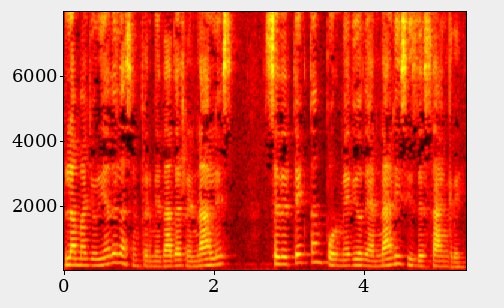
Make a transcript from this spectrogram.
La mayoría de las enfermedades renales se detectan por medio de análisis de sangre.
